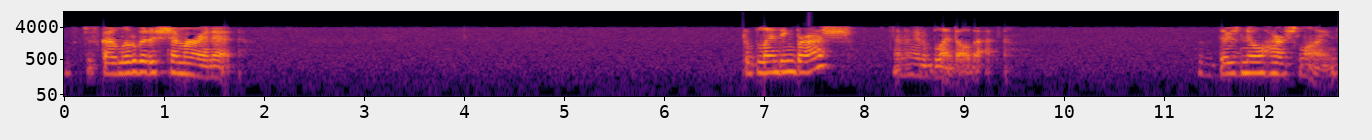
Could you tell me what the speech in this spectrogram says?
It's just got a little bit of shimmer in it. A blending brush, and I'm going to blend all that. There's no harsh lines.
